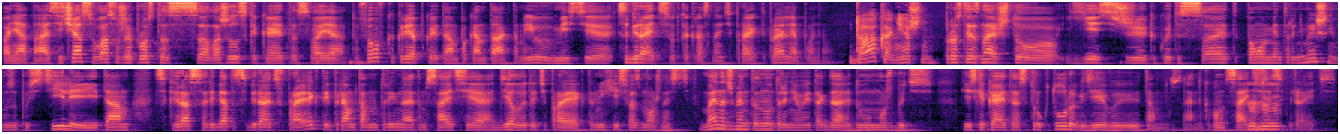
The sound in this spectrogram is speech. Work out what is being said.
Понятно. А сейчас у вас уже просто сложилась какая-то своя тусовка крепкая там по контактам, и вы вместе собираетесь вот как раз на эти проекты, правильно понял? Да, конечно. Просто я знаю, что есть же какой-то сайт, по-моему, Mentor Animation его запустили, и там как раз ребята собираются в проекты, и прям там внутри на этом сайте делают эти проекты. У них есть возможность менеджмента внутреннего и так далее. Думаю, может быть, есть какая-то структура, где вы там, не знаю, на каком сайте угу. собираетесь.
